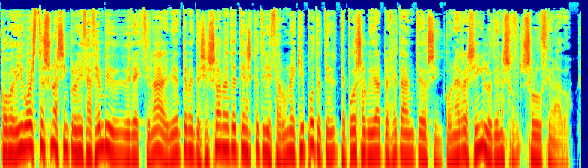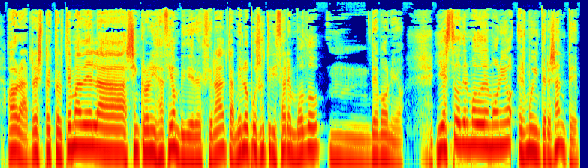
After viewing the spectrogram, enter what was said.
como digo, esto es una sincronización bidireccional. Evidentemente, si solamente tienes que utilizar un equipo, te, puedes olvidar perfectamente OSync. Con RSync lo tienes solucionado. Ahora, respecto al tema de la sincronización bidireccional, también lo puedes utilizar en modo mm, demonio. Y esto del modo demonio es muy interesante.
